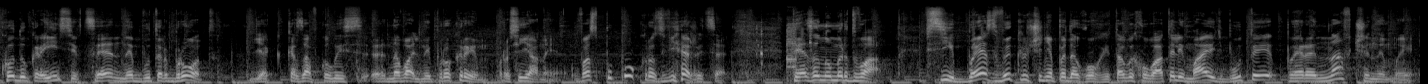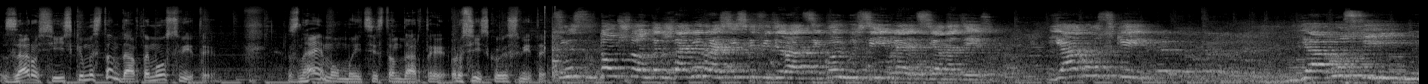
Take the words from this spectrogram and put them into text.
Код українців це не бутерброд, як казав колись е, Навальний про Крим. Росіяни, вас пупок розв'яжеться. Теза номер два. Всі без виключення педагоги та вихователі мають бути перенавченими за російськими стандартами освіти. Знаємо ми ці стандарти російської освіти. Смысл в том, что он гражданин Российской Федерации, коим мы все являемся, я надеюсь. Я русский. Я русский.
